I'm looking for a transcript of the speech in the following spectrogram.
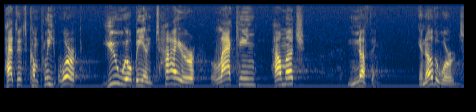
has its complete work, you will be entire, lacking how much? Nothing. In other words,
